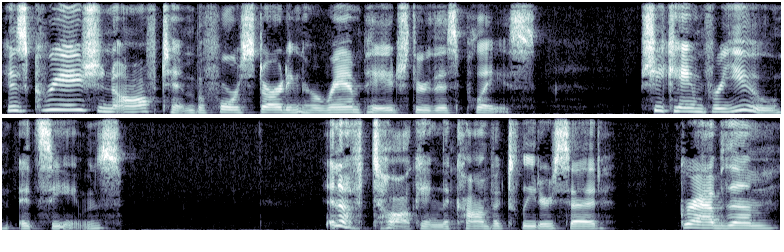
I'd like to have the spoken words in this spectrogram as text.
His creation offed him before starting her rampage through this place. She came for you, it seems. Enough talking, the convict leader said. Grab them,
